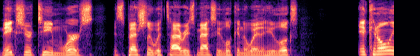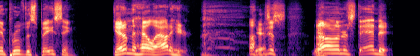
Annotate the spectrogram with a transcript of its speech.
makes your team worse, especially with Tyrese Maxey looking the way that he looks it can only improve the spacing. get him the hell out of here. I just Yeah. I don't understand it.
